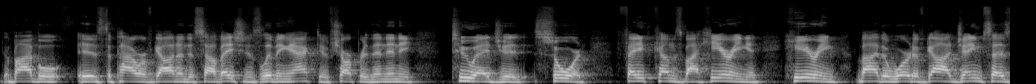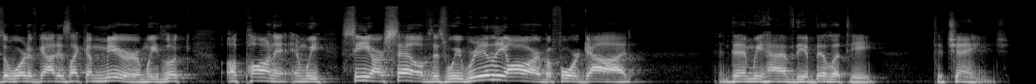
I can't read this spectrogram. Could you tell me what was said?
The Bible is the power of God unto salvation, is living, active, sharper than any two edged sword. Faith comes by hearing and hearing by the Word of God. James says the Word of God is like a mirror and we look upon it and we see ourselves as we really are before God. And then we have the ability to change.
